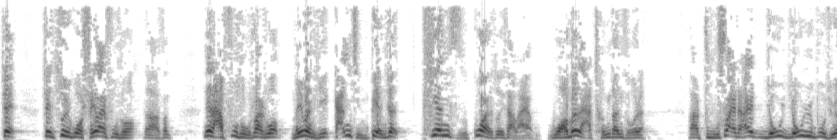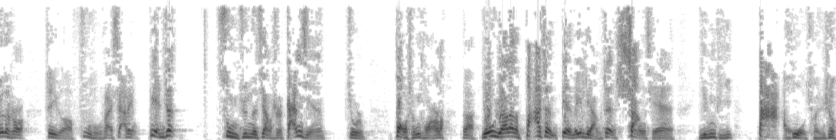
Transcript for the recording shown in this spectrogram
这这罪过谁来负责，对吧？那俩副统帅说没问题，赶紧变阵，天子怪罪下来，我们俩承担责任。啊，主帅这还犹犹豫不决的时候，这个副统帅下令变阵，宋军的将士赶紧就是抱成团了，啊，由原来的八阵变为两阵，上前迎敌，大获全胜，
